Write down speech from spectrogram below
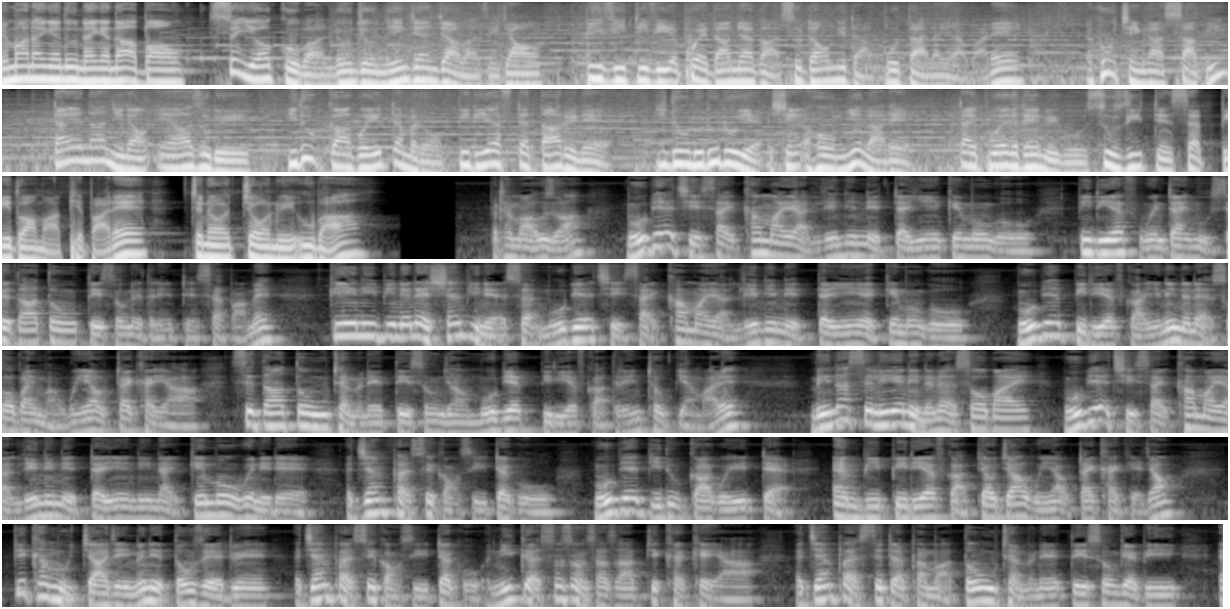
မြန်မာနိုင်ငံသူနိုင်ငံသားအပေါင်းစစ်ရောကိုယ်ပါလုံခြုံငြိမ်းချမ်းကြပါစေကြောင်း PVTV အဖွဲ့သားများကဆုတောင်းမေတ္တာပို့သလိုက်ရပါတယ်။အခုအချိန်ကစပြီးတိုင်းရင်းသားညီနောင်အင်အားစုတွေပြည်သူ့ကာကွယ်တပ်မတော် PDF တပ်သားတွေနဲ့ပြည်သူလူထုတို့ရဲ့အရှိန်အဟုန်မြင့်လာတဲ့တိုက်ပွဲသတင်းတွေကိုစူးစီးတင်ဆက်ပေးသွားမှာဖြစ်ပါတယ်။ကျွန်တော်ကျော်နေဦးပါ။ပထမဦးစွာမိုးပြဲအခြေစိုက်ခမရ၄နှစ်နှစ်တက်ရင်ကင်းမုံကို PDF ဝင်တိုက်မှုစစ်သား3ဦးတေဆုံးတဲ့တဲ့တင်တင်ဆက်ပါမယ်။ ကရင်ပြည်နယ်နဲ့ရှမ်းပြည်နယ်အဆက်မိုးပြဲအခြေစိုက်ခမရ၄နှစ်နှစ်တက်ရင်ရဲ့ကင်းမုံကိုမိုးပြဲ PDF ကယနေ့နေ့နဲ့အစောပိုင်းမှာဝင်ရောက်တိုက်ခိုက်ရာစစ်သား3ဦးထံမှလည်းတေဆုံးကြောင်းမိုးပြဲ PDF ကသတင်းထုတ်ပြန်ပါတယ်။မေလ14ရက်နေ့နနက်အစောပိုင်းမိုးပြဲအခြေစိုက်ခမရ၄နှစ်နှစ်တက်ရင်အနီး၌ကင်းမုံဝင်နေတဲ့အကြမ်းဖက်စစ်ကောင်စီတပ်ကိုမိုးပြဲပြည်သူ့ကာကွယ်ရေးတပ် MBPDF ကပျောက်ကြားဝင်ရောက်တိုက်ခိုက်ခဲ့ကြောင်း ပြစ်ခတ်မှုကြာချိန်မိနစ်30အတွင်းအကြမ်းဖက်စစ်ကောင်စီတပ်ကိုအနီးကပ်ဆွန့်ဆွန့်ဆာဆာပြစ်ခတ်ခဲ့ရာအကြမ်းဖက်စစ်တပ်ဖက်မှ3ဦးထပ်မံတေဆုံးခဲ့ပြီး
